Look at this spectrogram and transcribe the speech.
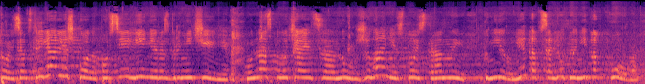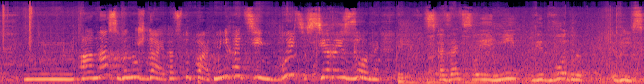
То есть обстреляли школы по всей линии разграничения. У нас получается, ну, желания с той стороны к миру нет абсолютно никакого. М, А нас вынуждает отступать. Мы не хотим быть в серой зоны. сказати своє ні відводу військ.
